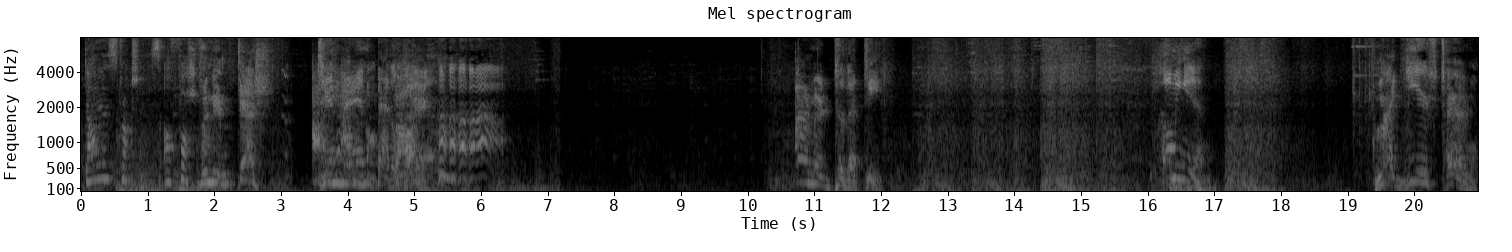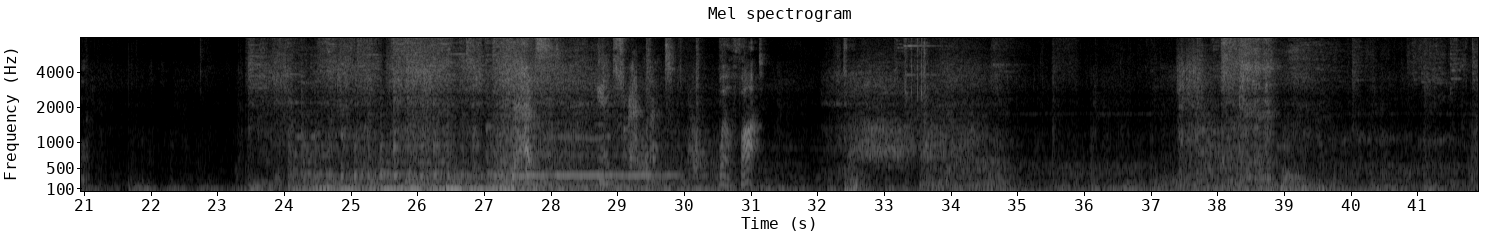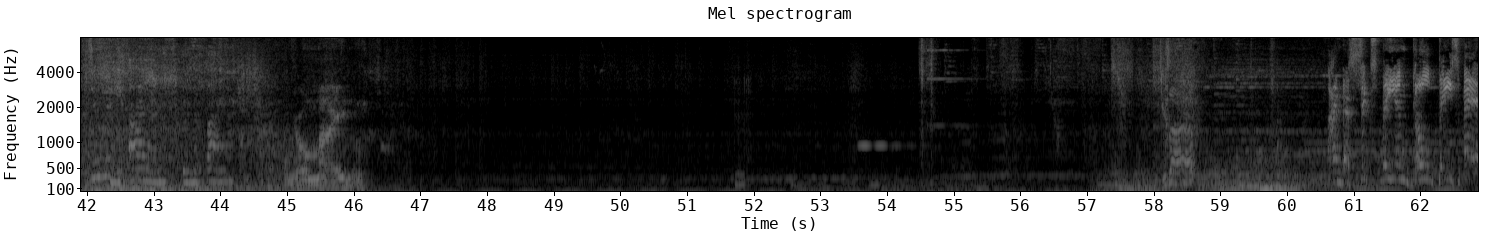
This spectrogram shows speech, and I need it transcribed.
Dire's structures are fortified. Even in death, Ten man battle plan. Armored to the teeth. Homing in. My gears turn. I'm the six million gold piece man.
